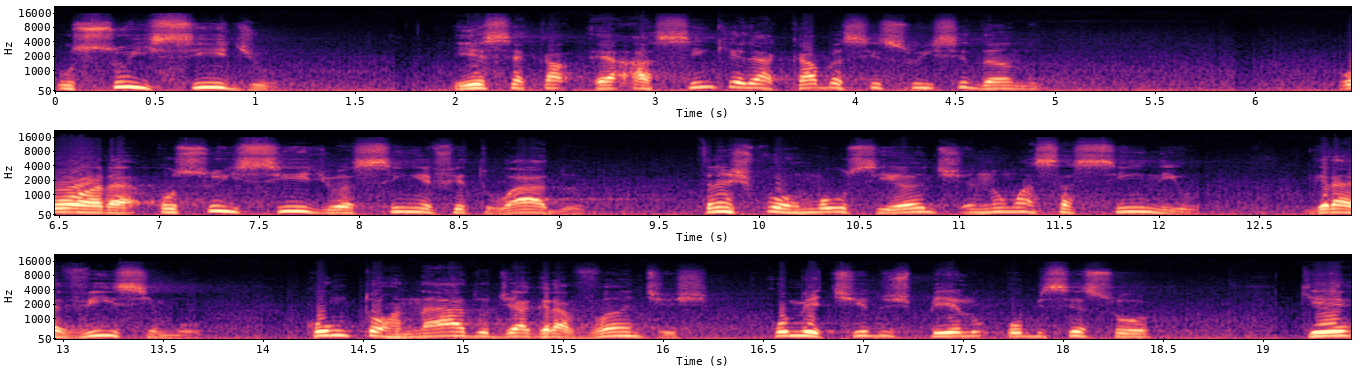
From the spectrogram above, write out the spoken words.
o suicídio, esse é, é assim que ele acaba se suicidando. Ora, o suicídio assim efetuado transformou-se antes num assassínio gravíssimo, contornado de agravantes cometidos pelo obsessor, que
